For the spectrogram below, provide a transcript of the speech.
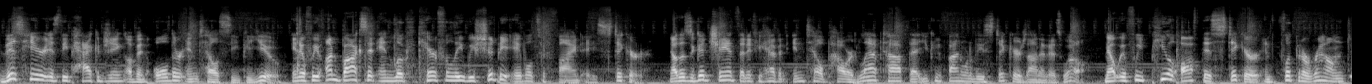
This here is the packaging of an older Intel CPU, and if we unbox it and look carefully, we should be able to find a sticker. Now there's a good chance that if you have an Intel powered laptop that you can find one of these stickers on it as well. Now if we peel off this sticker and flip it around,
